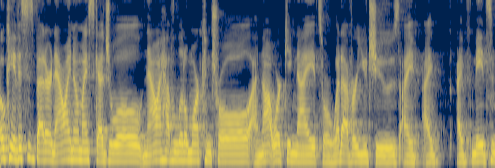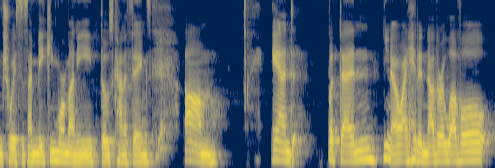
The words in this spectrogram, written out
Okay, this is better. Now I know my schedule. Now I have a little more control. I'm not working nights or whatever you choose. I, I, I've made some choices. I'm making more money, those kind of things. Yeah. Um, and, but then, you know, I hit another level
